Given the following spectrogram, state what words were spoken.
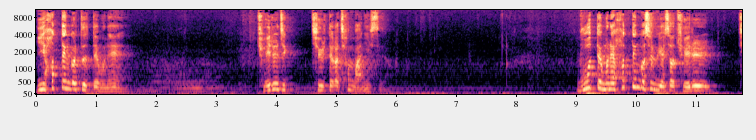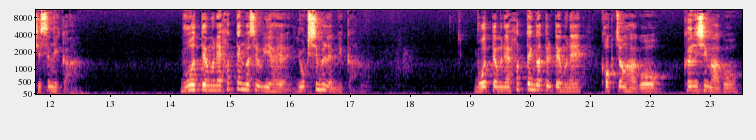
이 헛된 것들 때문에 죄를 지을 때가 참 많이 있어요. 무엇 때문에 헛된 것을 위해서 죄를 짓습니까? 무엇 때문에 헛된 것을 위하여 욕심을 냅니까? 무엇 때문에 헛된 것들 때문에 걱정하고 근심하고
